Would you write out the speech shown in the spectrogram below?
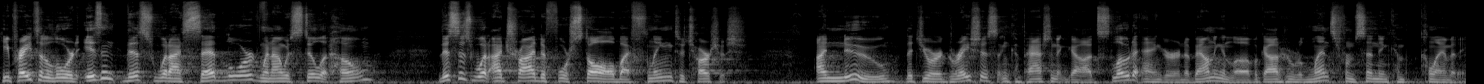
He prayed to the Lord, Isn't this what I said, Lord, when I was still at home? This is what I tried to forestall by fleeing to Tarshish. I knew that you are a gracious and compassionate God, slow to anger and abounding in love, a God who relents from sending calamity.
